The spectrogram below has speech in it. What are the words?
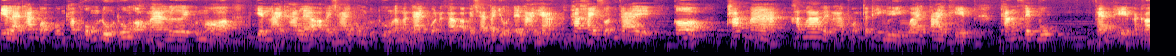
มีหลายท่านบอกผมถ้าผงดูทุ่งออกมาเลย คุณหมอเห็นหลายท่านแล้วเอาไปใช้ผงดูทุ่งแล้วมันได้ผลนะครับ เอาไปใช้ประโยชน์ได้หลายอย่าง ถ้าใครสนใจก็ ทักมาข้างล่างเลยนะครับ ผมจะทิ้งลิงก์ไว้ใต้คลิป ทั้ง Facebook แฟนเพจแล้วก็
